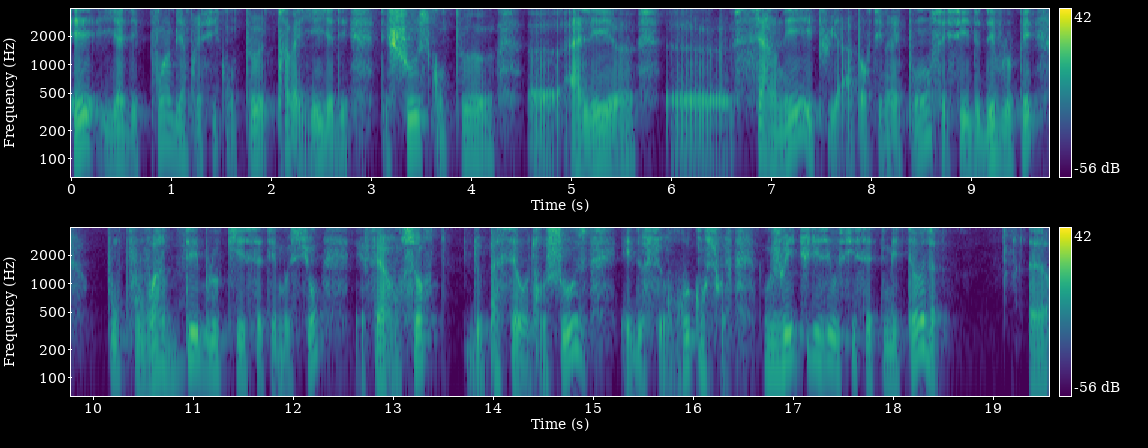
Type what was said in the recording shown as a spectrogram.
et il y a des points bien précis qu'on peut travailler, il y a des, des choses qu'on peut euh, aller euh, euh, cerner et puis apporter une réponse, essayer de développer pour pouvoir débloquer cette émotion et faire en sorte de passer à autre chose et de se reconstruire. Donc je vais utiliser aussi cette méthode euh,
